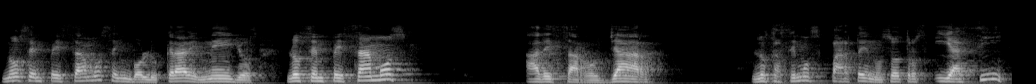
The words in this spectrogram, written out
nos empezamos a involucrar en ellos, los empezamos a desarrollar, los hacemos parte de nosotros y así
